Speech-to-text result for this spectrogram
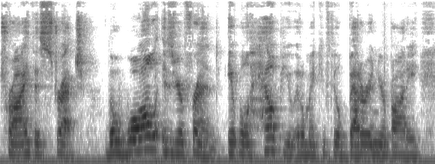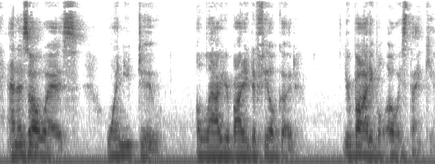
try this stretch. The wall is your friend. It will help you. It'll make you feel better in your body. And as always, when you do, allow your body to feel good. Your body will always thank you.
